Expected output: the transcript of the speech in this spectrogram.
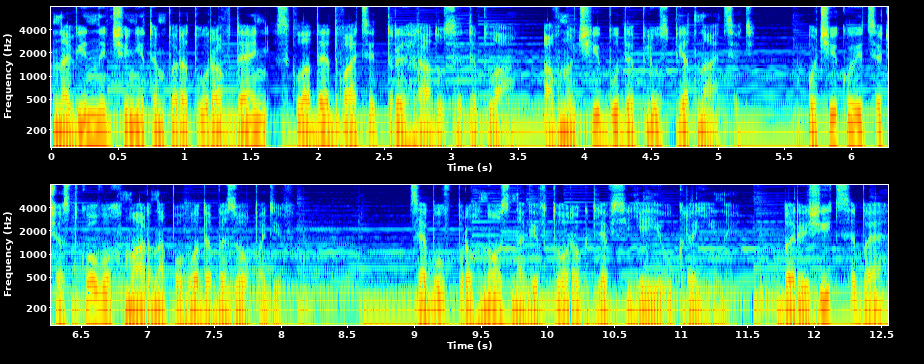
На Вінниччині температура вдень складе 23 градуси тепла, а вночі буде плюс 15. Очікується частково хмарна погода без опадів. Це був прогноз на вівторок для всієї України. Бережіть себе,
